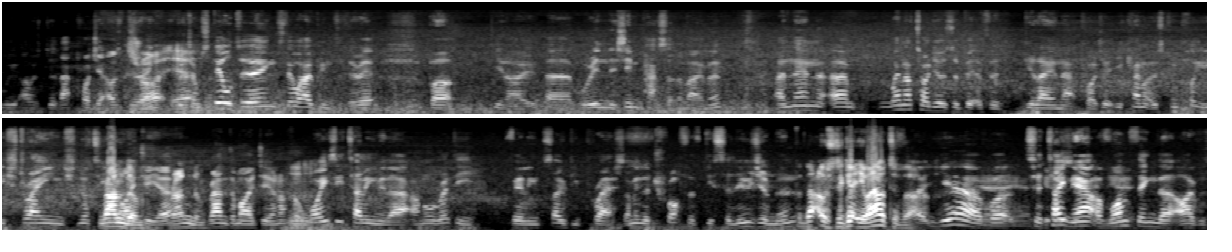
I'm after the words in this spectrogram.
we, I was doing, that project I was doing, right, yeah. which I'm still doing, still hoping to do it, but you know uh, we're in this impasse at the moment. And then um, when I told you there was a bit of a delay in that project, you came up with this completely strange, nutty Random, idea, random. random idea, and I thought, Mm. why is he telling me that? I'm already feeling so depressed. I'm in the trough of disillusionment. But that was to get you out of that. Uh, yeah, Yeah, but yeah, to take me out of one yeah. thing that I was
